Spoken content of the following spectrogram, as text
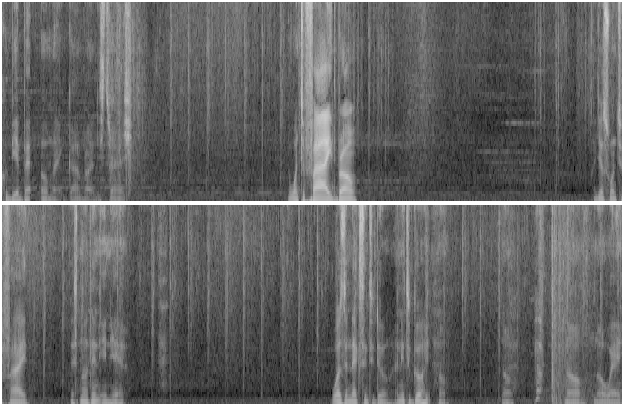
Could be a bet. Oh my god, bro, this trash. I want to fight, bro. Just want to fight. There's nothing in here. What's the next thing to do? I need to go here? No. No. No. No way.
